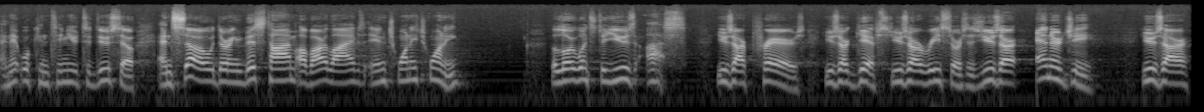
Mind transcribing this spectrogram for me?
And it will continue to do so. And so, during this time of our lives in 2020, the Lord wants to use us use our prayers, use our gifts, use our resources, use our energy, use our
